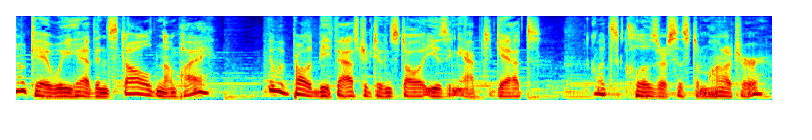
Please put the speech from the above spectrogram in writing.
Okay, we have installed NumPy. It would probably be faster to install it using apt-get. Let's close our system monitor.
